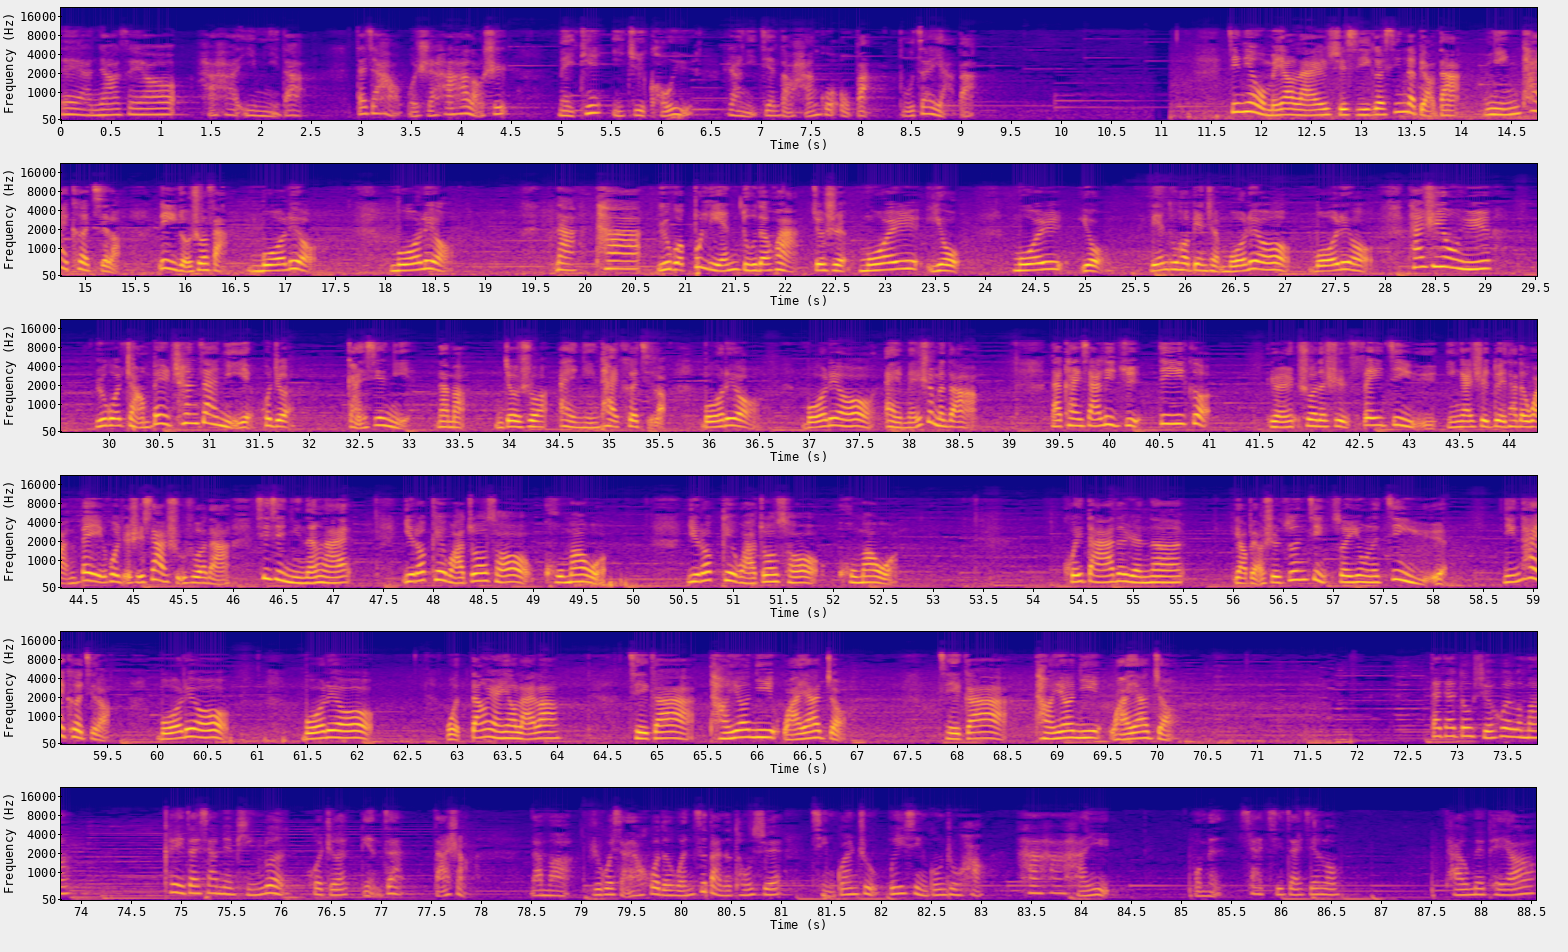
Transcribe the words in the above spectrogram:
大家好，哈哈伊米哒。大家好，我是哈哈老师。每天一句口语，让你见到韩国欧巴不再哑巴。今天我们要来学习一个新的表达，您太客气了。另一种说法，魔六，魔六。那它如果不连读的话，就是魔有，魔有。连读后变成魔六，魔六。它是用于。如果长辈称赞你或者感谢你，那么你就说：“哎，您太客气了，伯六，伯六，哎，没什么的。”来看一下例句，第一个人说的是非敬语，应该是对他的晚辈或者是下属说的。啊。谢谢你能来，이렇게와줘서고마 워， 이렇게와줘서고마 워。 回答的人呢，要表示尊敬，所以用了敬语。您太客气了。 伯六，伯六，我当然要来啦！제가당연히와야 죠， 제가당연히와야 죠。 大家都学会了吗？可以在下面评论或者点赞打赏。那么，如果想要获得文字版的同学，请关注微信公众号“哈哈韩语”。我们下期再见喽！다음에봬요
